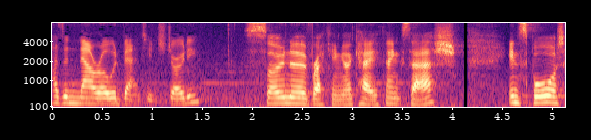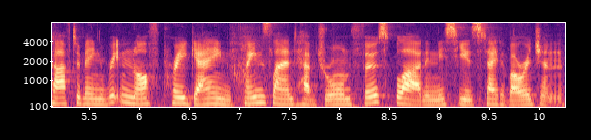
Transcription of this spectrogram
has a narrow advantage. Jody? So nerve wracking. Okay, thanks, Ash. In sport, after being written off pre game, Queensland have drawn first blood in this year's State of Origin.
